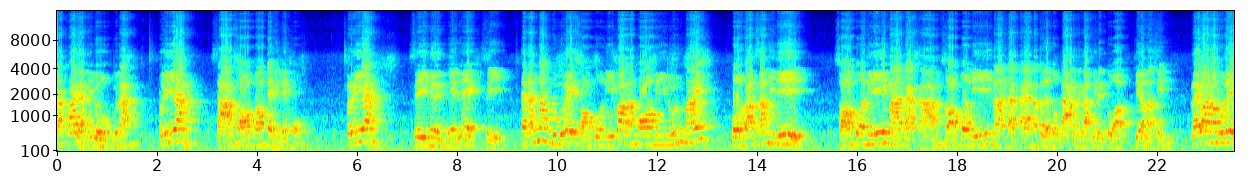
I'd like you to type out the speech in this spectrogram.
จะไขว้แบบนี้ดูดูนะ เปลี่ยน3 2น้องจะเห็นเลข6เปลี่ยน4 1เห็นเลข4 จากนั้นนั่งดูเลข2ตัวนี้ว่ามันพอมีลุ้นไหมโปรดฟังซ้ำดีๆสองตัวนี้มาจากสามสองตัวนี้มาจากแปดมันก็เหลือตรงกลางนะครับ ที่เป็นตัวที่เราตัดสิน แปลว่าน้องดูเลข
